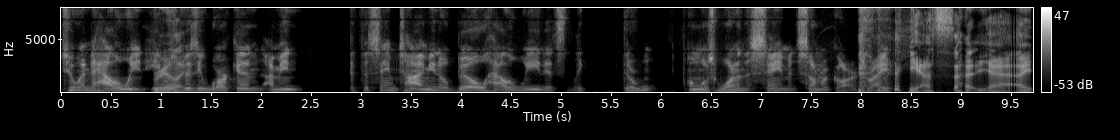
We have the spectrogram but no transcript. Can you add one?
too into Halloween. He Really? was busy working. I mean, at the same time, you know, Bill Halloween, it's like they're almost one and the same in some regards, right? yes, yeah. I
